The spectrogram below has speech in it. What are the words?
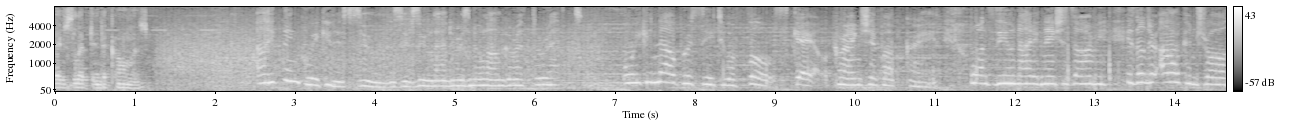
They've slipped into comas. I think we can assume Ziv Zulander is no longer a threat. We can now proceed to a full-scale Krang chip upgrade. Once the United Nations Army is under our control,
